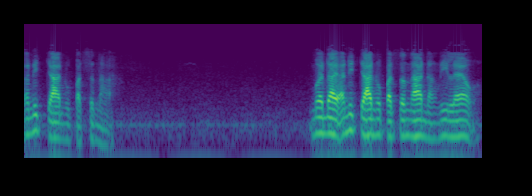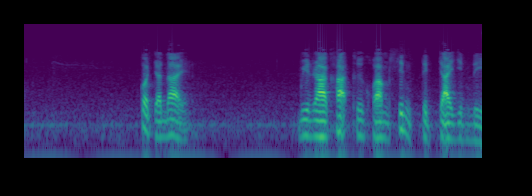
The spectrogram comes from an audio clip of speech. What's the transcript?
อนิจจานุปัสสนา เมื่อได้อนิจจานุปัสสนาดังนี้แล้ว ก็จะได้ วิราคะคือความสิ้นติดใจยินดี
